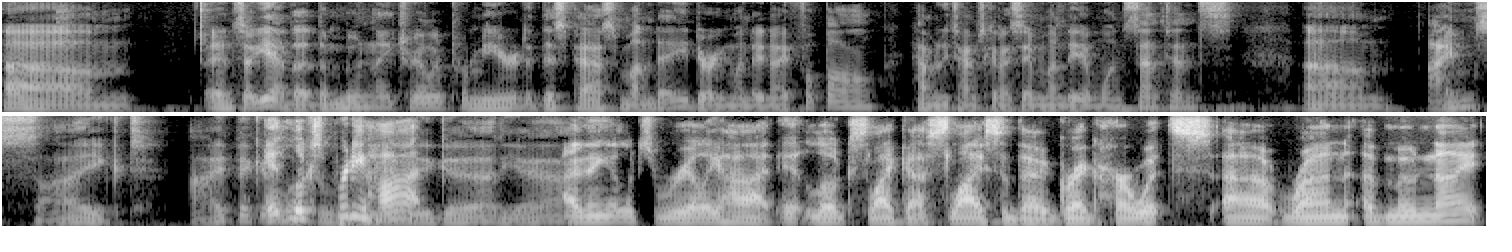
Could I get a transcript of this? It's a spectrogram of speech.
um, and so yeah, the the Moon Knight trailer premiered this past Monday during Monday Night Football. How many times can I say Monday in one sentence? Um, I'm psyched. I think it, It looks pretty really hot. Good, yeah. I think it looks really hot. It looks like a slice of the Gregg Hurwitz uh, run of Moon Knight.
